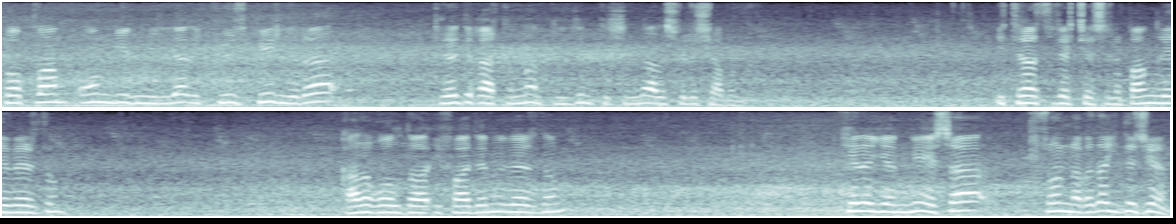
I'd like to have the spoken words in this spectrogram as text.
Toplam 11 milyar 201 lira kredi kartından bilgim dışında alışveriş yapıldı. İtiraz dilekçesini bankaya verdim. Karakolda ifademi verdim. Gereken neyse sonuna kadar gideceğim.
